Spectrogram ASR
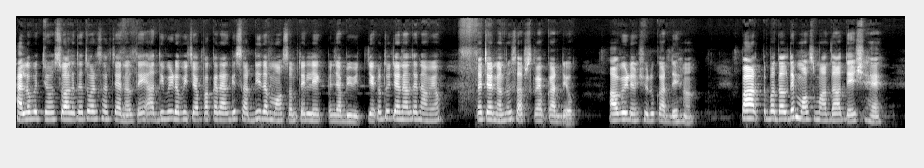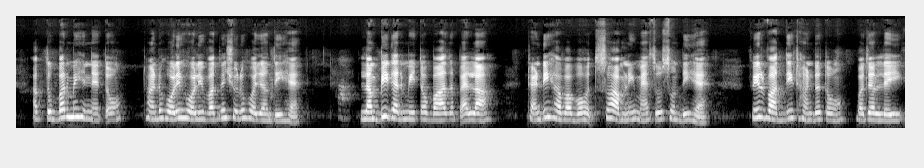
ਹੈਲੋ ਬੱਚਿਓ, ਸਵਾਗਤ ਹੈ ਤੁਹਾਡਾ ਸਰ ਚੈਨਲ ਤੇ। ਅੱਜ ਦੀ ਵੀਡੀਓ ਵਿੱਚ ਆਪਾਂ ਕਰਾਂਗੇ ਸਰਦੀ ਦਾ ਮੌਸਮ ਤੇ ਲੇਖ ਪੰਜਾਬੀ ਵਿੱਚ। ਜੇਕਰ ਤੁਸੀਂ ਚੈਨਲ ਤੇ ਨਵੇਂ ਹੋ, ਤਾਂ ਚੈਨਲ ਨੂੰ ਸਬਸਕ੍ਰਾਈਬ ਕਰ ਦਿਓ। ਆਓ ਵੀਡੀਓ ਸ਼ੁਰੂ ਕਰਦੇ ਹਾਂ। ਭਾਰਤ ਬਦਲਦੇ ਮੌਸਮਾਂ ਦਾ ਦੇਸ਼ ਹੈ। ਅਕਤੂਬਰ ਮਹੀਨੇ ਤੋਂ ਠੰਡ ਹੌਲੀ-ਹੌਲੀ ਵਧਣੀ ਸ਼ੁਰੂ ਹੋ ਜਾਂਦੀ ਹੈ। ਲੰਬੀ ਗਰਮੀ ਤੋਂ ਬਾਅਦ ਪਹਿਲਾਂ ਠੰਡੀ ਹਵਾ ਬਹੁਤ ਸੁਹਾਵਣੀ ਮਹਿਸੂਸ ਹੁੰਦੀ ਹੈ। ਫਿਰ ਵੱਧਦੀ ਠੰਡ ਤੋਂ ਬਚਣ ਲਈ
